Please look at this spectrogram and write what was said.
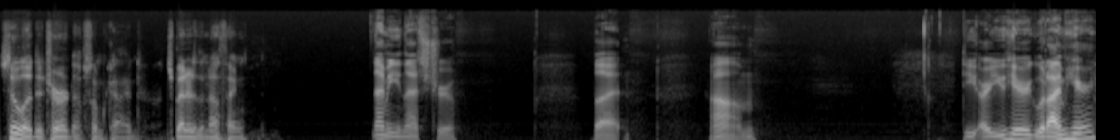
still a deterrent of some kind. It's better than nothing. I mean, that's true. But, um, do you, are you hearing what I'm hearing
